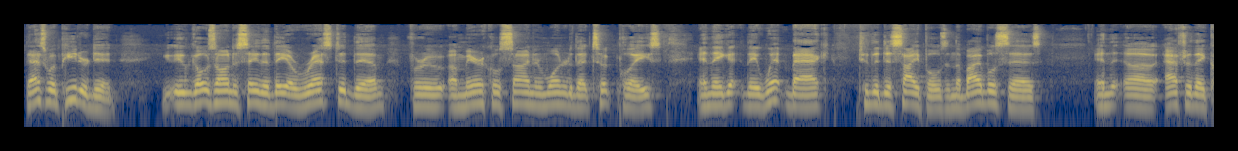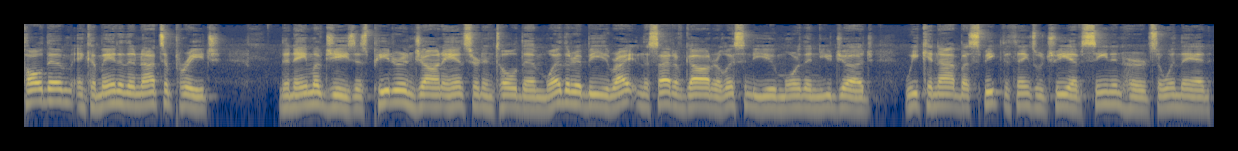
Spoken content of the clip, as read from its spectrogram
That's what Peter did. It goes on to say that they arrested them for a miracle sign and wonder that took place, and they they went back to the disciples, and the Bible says, and uh, after they called them and commanded them not to preach the name of Jesus, Peter and John answered and told them, whether it be right in the sight of God or listen to you more than you judge, we cannot but speak the things which we have seen and heard. So when they had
